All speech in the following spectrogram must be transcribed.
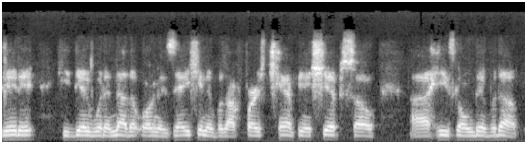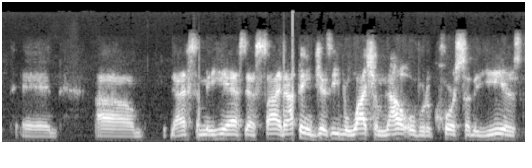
did it. He did it with another organization. It was our first championship, so uh, he's gonna live it up. And um, that's I mean he has that side. And I think just even watch him now over the course of the years,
